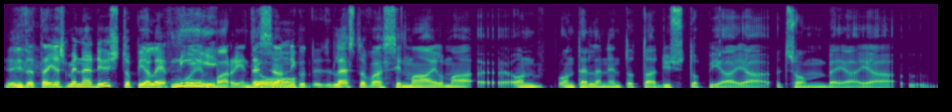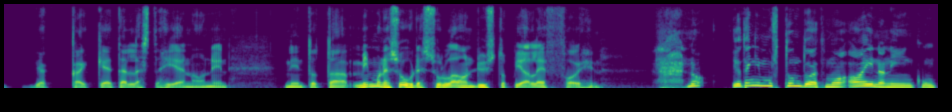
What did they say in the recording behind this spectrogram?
Niin, tota, jos mennään dystopia-leffojen niin, pariin. Tässä joo. on niin Last of Usin maailma on, on tällainen tota, dystopia ja zombeja ja ja kaikkea tällaista hienoa, niin, niin tota, millainen suhde sulla on dystopia-leffoihin? No jotenkin musta tuntuu, että mua aina niin kuin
